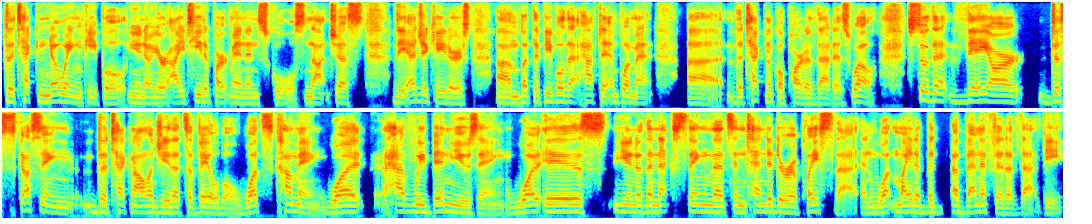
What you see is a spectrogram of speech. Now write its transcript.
the tech knowing people, you know, your IT department in schools, not just the educators, um, but the people that have to implement uh, the technical part of that as well, so that they are discussing the technology that's available what's coming what have we been using what is you know the next thing that's intended to replace that and what might a, a benefit of that be.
